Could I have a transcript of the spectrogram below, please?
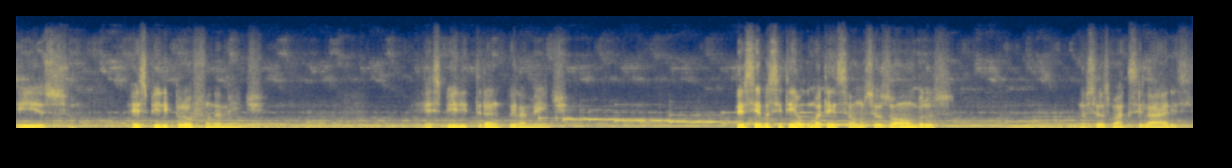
Isso. Respire profundamente. Respire tranquilamente. Perceba se tem alguma tensão nos seus ombros, nos seus maxilares.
